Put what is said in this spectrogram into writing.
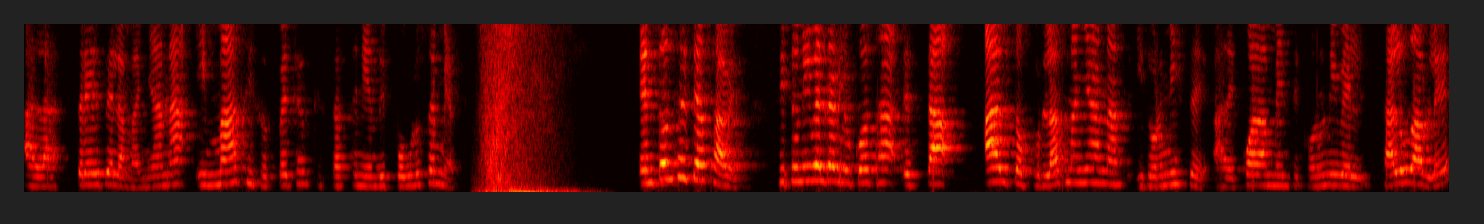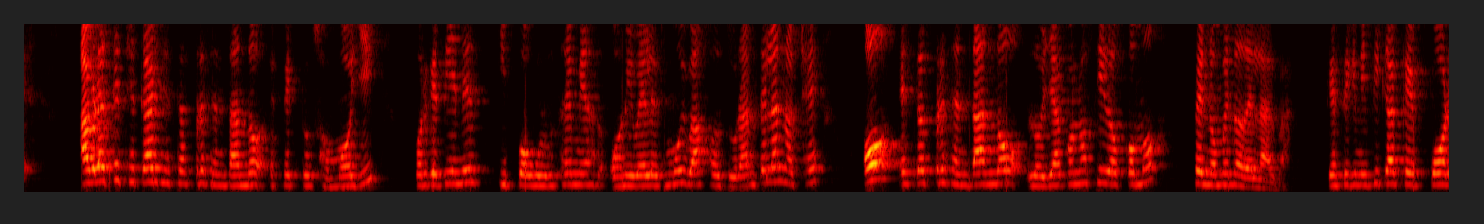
a las 3 de la mañana y más si sospechas que estás teniendo hipoglucemias. Entonces ya sabes, si tu nivel de glucosa está alto por las mañanas y dormiste adecuadamente con un nivel saludable, habrá que checar si estás presentando efectos homoji porque tienes hipoglucemias o niveles muy bajos durante la noche o estás presentando lo ya conocido como fenómeno del alba, que significa que por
